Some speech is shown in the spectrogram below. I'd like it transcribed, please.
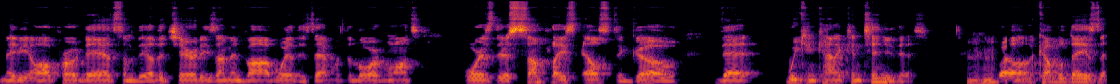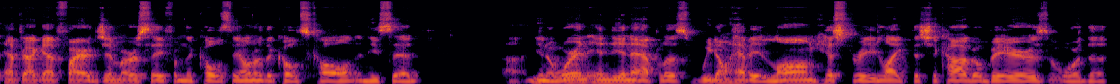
maybe All Pro Dad, some of the other charities I'm involved with? Is that what the Lord wants? Or is there someplace else to go that we can kind of continue this? Mm-hmm. Well, a couple days after I got fired, Jim Irsay from the Colts, the owner of the Colts, called and he said, uh, you know, we're in Indianapolis. We don't have a long history like the Chicago Bears or the,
